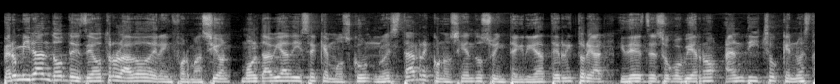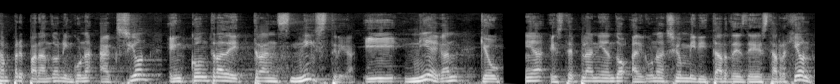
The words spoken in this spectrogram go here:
Pero mirando desde otro lado de la información, Moldavia dice que Moscú no está reconociendo su integridad territorial y desde su gobierno han dicho que no están preparando ninguna acción en contra de Transnistria y niegan que esté planeando alguna acción militar desde esta región.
